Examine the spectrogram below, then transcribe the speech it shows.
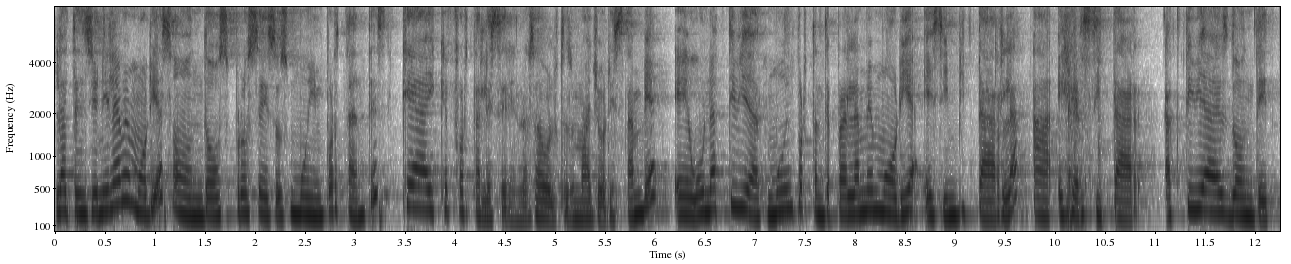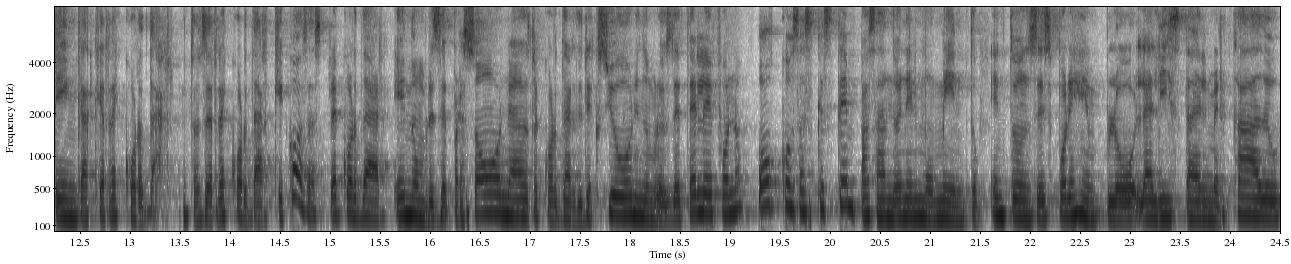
La atención y la memoria son dos procesos muy importantes que hay que fortalecer en los adultos mayores también. Eh, una actividad muy importante para la memoria es invitarla a ejercitar actividades donde tenga que recordar. Entonces, recordar qué cosas? Recordar en nombres de personas, recordar direcciones, números de teléfono o cosas que estén pasando en el momento. Entonces, por ejemplo, la lista del mercado,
